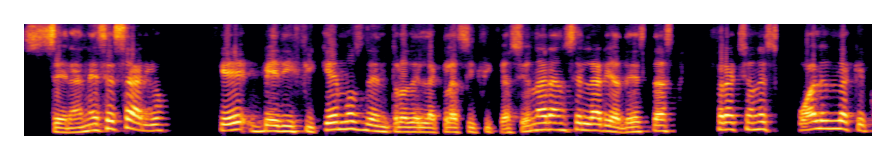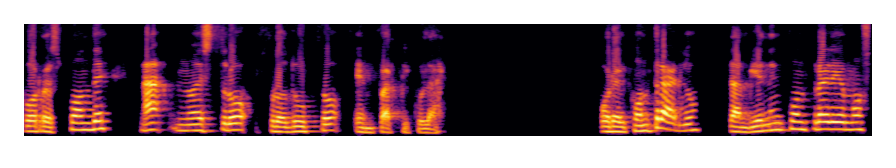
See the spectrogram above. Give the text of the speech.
Será necesario que verifiquemos dentro de la clasificación arancelaria de estas fracciones cuál es la que corresponde a nuestro producto en particular. Por el contrario, también encontraremos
